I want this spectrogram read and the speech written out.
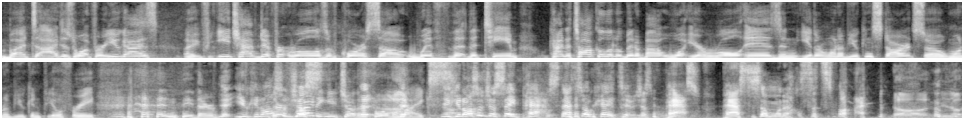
But uh, I just want for you guys, uh, if you each have different roles, of course, uh, with the, the team. Kind of talk a little bit about what your role is, and either one of you can start. So one of you can feel free, and they're You can also just fighting each other for the uh, mics. You can also just say pass. That's okay too. Just pass. Pass to someone else. That's fine. Uh, you know,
